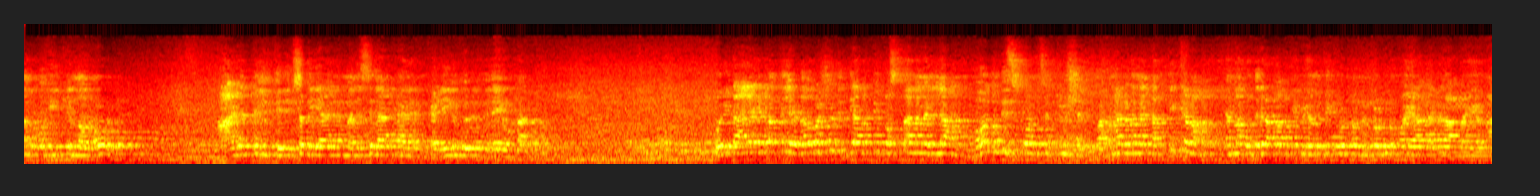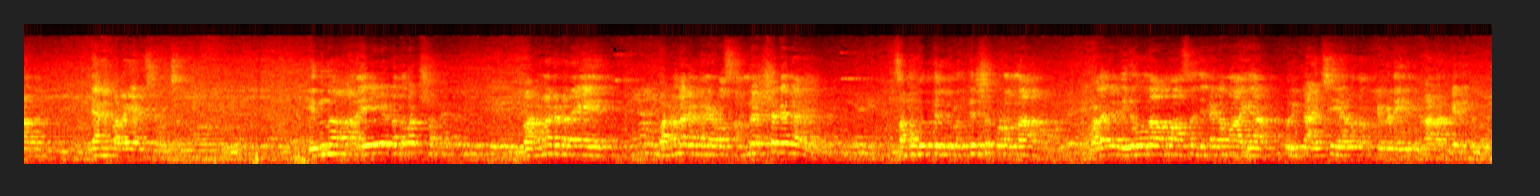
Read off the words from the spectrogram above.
നിർവഹിക്കുന്ന റോൾ ആഴത്തിൽ തിരിച്ചറിയാനും മനസ്സിലാക്കാനും കഴിയുന്ന ഒരു നിലയുണ്ടാക്കണം ഒരു കാലഘട്ടത്തിൽ ഇടതുപക്ഷ വിദ്യാർത്ഥി പ്രസ്ഥാനമെല്ലാം ഓൺ ദിസ് കോൺസ്റ്റിറ്റ്യൂഷൻ ഭരണഘടന കത്തിക്കണം എന്ന മുദ്രാവാക്യം ഉയർത്തിക്കൊണ്ട് മുന്നോട്ട് പോയ ആളുകളാണ് എന്നാണ് ഞാൻ പറയാൻ ശ്രമിച്ചത്. ഇന്ന് അതേ ഇടതുപക്ഷം ഭരണഘടനയെ ഭരണഘടനയുടെ സംരക്ഷകരായി സമൂഹത്തിൽ പ്രത്യക്ഷപ്പെടുന്ന വളരെ വിരോധാഭാസജനകമായ ഒരു കാഴ്ചയാണ് നമുക്ക് ഇവിടെയും കാണാൻ കഴിയുന്നത്.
